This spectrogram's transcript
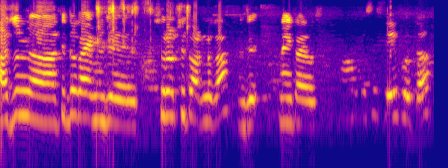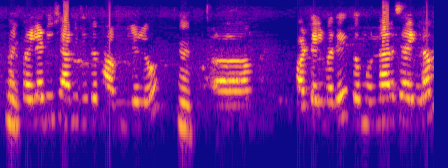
अजून अं, तिथं काय म्हणजे सुरक्षित वाटलं का? म्हणजे नाही काय हा, तसं सेफ होतं. पण पहिल्या दिवशी आम्ही तिथं थांबलेलो. हम्म. हॉटेलमध्ये. तो मुन्नारच्या एकदम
